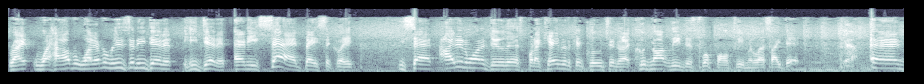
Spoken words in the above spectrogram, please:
right? However, whatever reason he did it, he did it. And he said, basically, he said, I didn't want to do this, but I came to the conclusion that I could not lead this football team unless I did. Yeah. And,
